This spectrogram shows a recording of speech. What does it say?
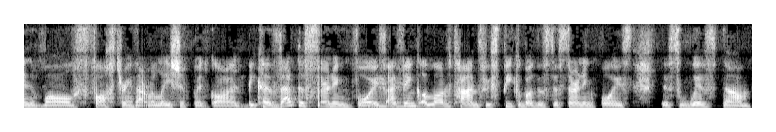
involves fostering that relationship with God because that discerning voice, mm-hmm. I think a lot of times we speak about this discerning voice, this wisdom,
